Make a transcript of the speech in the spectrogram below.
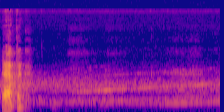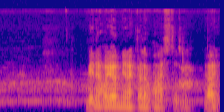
Gyertek! Béne, ha jönnének velem hajsztozni. Jaj!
